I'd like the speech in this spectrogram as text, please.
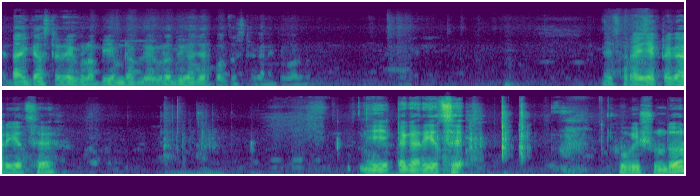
ডাইকাস্টের এগুলো বিএমডাব্লিউ এগুলো দুই হাজার পঞ্চাশ টাকা নিতে পারবেন। এছাড়া এই একটা গাড়ি আছে। এই একটা গাড়ি আছে। খুবই সুন্দর।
